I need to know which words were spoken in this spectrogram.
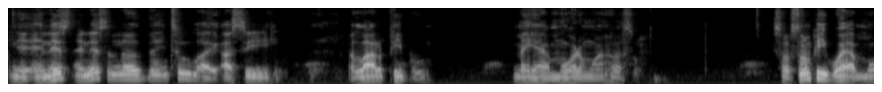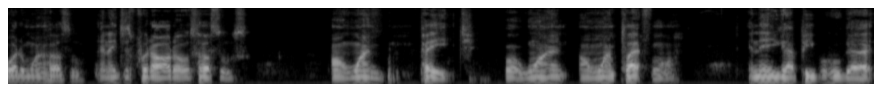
Yeah, and this and this another thing too. Like I see a lot of people may have more than one hustle. So some people have more than one hustle, and they just put all those hustles on one page or one on one platform. And then you got people who got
